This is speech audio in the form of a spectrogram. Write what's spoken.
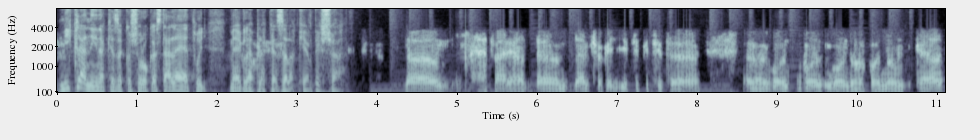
Mik lennének ezek a sorok? Aztán lehet, hogy megleplek ezzel a kérdéssel. Uh, hát várjál, nem csak egy icipicit uh, gond, gond, gondolkodnom kell,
